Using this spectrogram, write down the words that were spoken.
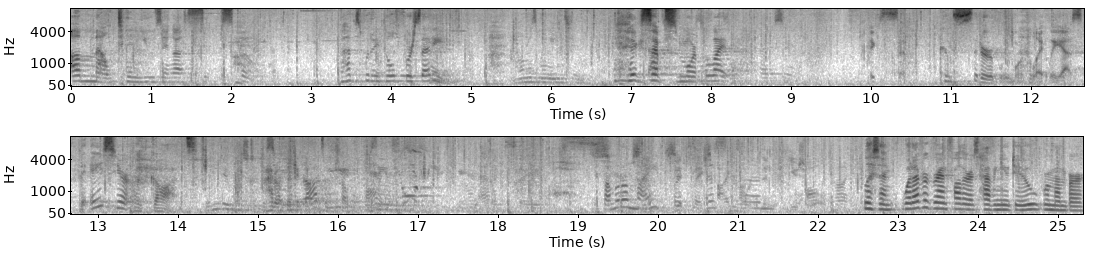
a mountain using a soup spoon? That's what I told Forseti. Mom is willing to. Except more politely. Except considerably more politely, yes. The Aesir are gods. I don't think the gods have trouble. Some of them might, but just Listen, whatever grandfather is having you do, remember,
